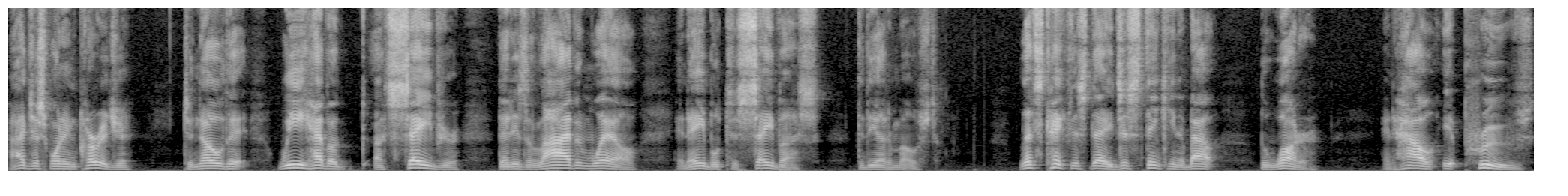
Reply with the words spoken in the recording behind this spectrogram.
I just want to encourage you to know that we have a, a Savior that is alive and well and able to save us to the uttermost. Let's take this day just thinking about the water and how it proves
